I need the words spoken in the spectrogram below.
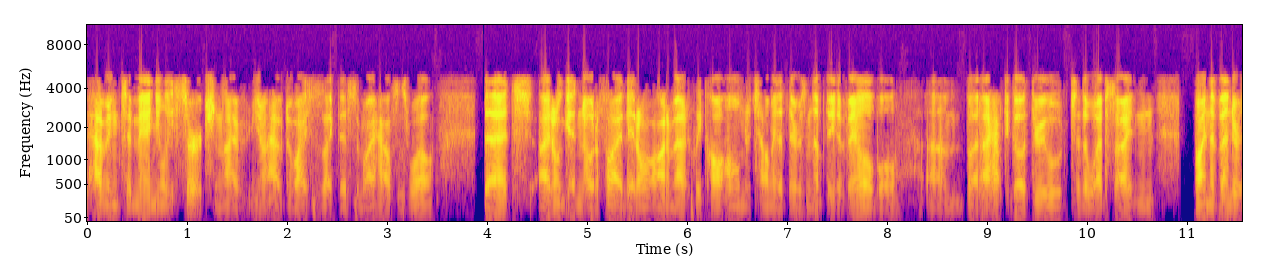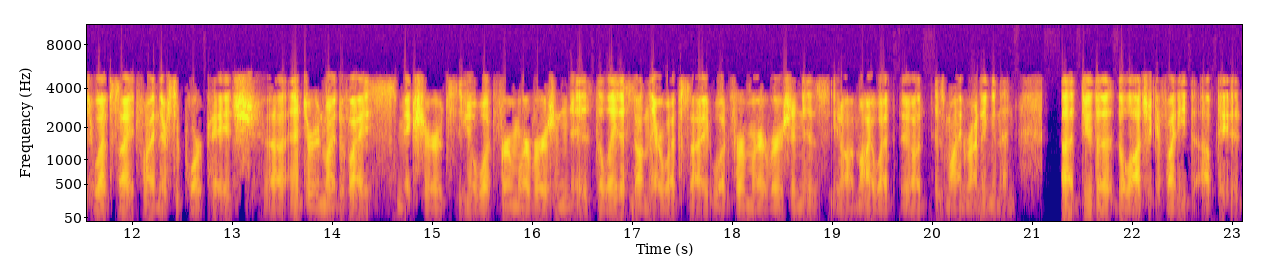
having to manually search, and I you know have devices like this in my house as well, that I don't get notified. They don't automatically call home to tell me that there's an update available, um, but I have to go through to the website and find the vendor's website, find their support page, uh, enter in my device, make sure it's you know what firmware version is the latest on their website, what firmware version is you know on my web you know, is mine running, and then uh, do the the logic if I need to update it.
